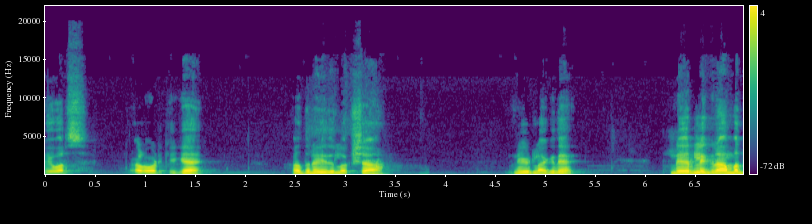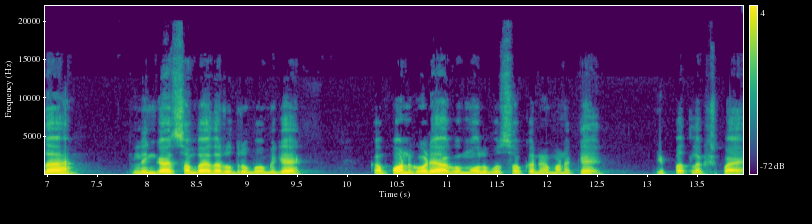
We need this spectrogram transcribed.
ಪೇವರ್ಸ್ ಅಳವಡಿಕೆಗೆ ಹದಿನೈದು ಲಕ್ಷ ನೀಡಲಾಗಿದೆ. ನೇರ್ಲಿ ಗ್ರಾಮದ ಲಿಂಗಾಯತ್ ಸಮುದಾಯದ ರುದ್ರಭೂಮಿಗೆ ಕಂಪೌಂಡ್ ಗೋಡೆ ಹಾಗೂ ಮೂಲಭೂತ ಸೌಕರ್ಯ ನಿರ್ಮಾಣಕ್ಕೆ ಇಪ್ಪತ್ತು ಲಕ್ಷ ರೂಪಾಯಿ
